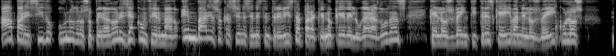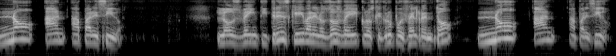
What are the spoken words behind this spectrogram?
Ha aparecido uno de los operadores ya confirmado en varias ocasiones en esta entrevista para que no quede lugar a dudas que los 23 que iban en los vehículos no han aparecido. Los 23 que iban en los dos vehículos que Grupo Eiffel rentó no han aparecido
